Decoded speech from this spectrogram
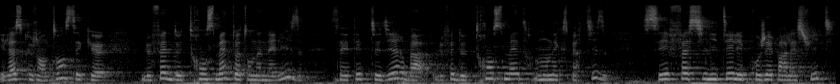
Et là, ce que j'entends, c'est que le fait de transmettre, toi, ton analyse, ça a été de te dire, bah, le fait de transmettre mon expertise, c'est faciliter les projets par la suite,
